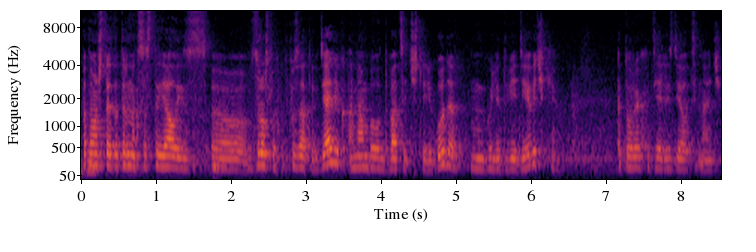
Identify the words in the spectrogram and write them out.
Потому что этот рынок состоял из э, взрослых пузатых дядек, а нам было 24 года, мы были две девочки, которые хотели сделать иначе.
